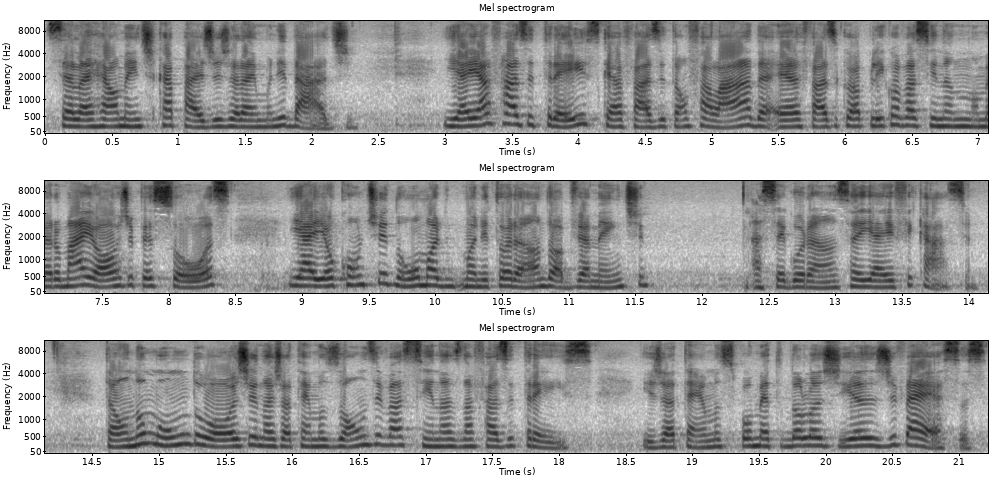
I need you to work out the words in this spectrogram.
se ela é realmente capaz de gerar imunidade. E aí a fase 3, que é a fase tão falada, é a fase que eu aplico a vacina no número maior de pessoas, e aí eu continuo monitorando, obviamente, a segurança e a eficácia. Então, no mundo hoje, nós já temos 11 vacinas na fase 3 e já temos por metodologias diversas.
